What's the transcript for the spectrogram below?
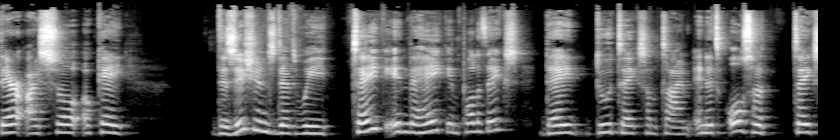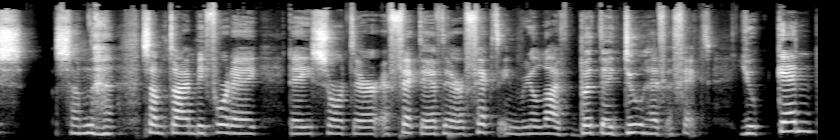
there I saw okay decisions that we take in the Hague in politics they do take some time, and it also takes some some time before they they sort their effect. They have their effect in real life, but they do have effect. You can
